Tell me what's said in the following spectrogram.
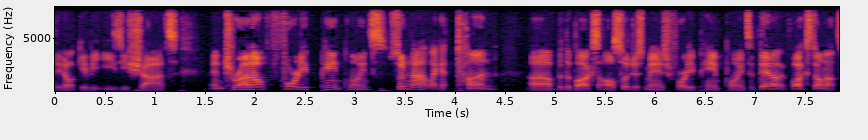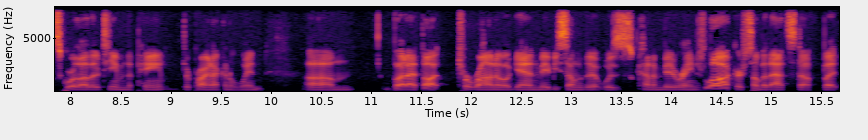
They don't give you easy shots. And Toronto 40 paint points, so not like a ton, uh, but the Bucks also just managed 40 paint points. If they don't, if Bucks don't outscore the other team in the paint, they're probably not going to win. Um, but I thought Toronto again, maybe some of it was kind of mid-range luck or some of that stuff, but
